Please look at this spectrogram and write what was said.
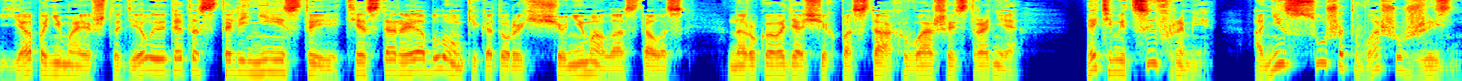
Я понимаю, что делают это сталинисты, те старые обломки, которых еще немало осталось на руководящих постах в вашей стране. Этими цифрами они сушат вашу жизнь.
